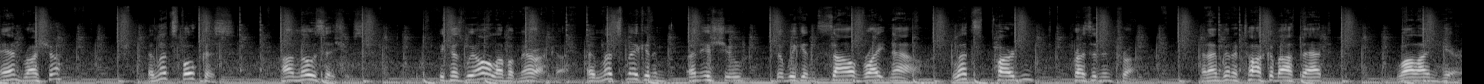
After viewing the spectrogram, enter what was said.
and Russia. And let's focus on those issues because we all love America. And let's make it an issue that we can solve right now. Let's pardon President Trump. And I'm going to talk about that while I'm here.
